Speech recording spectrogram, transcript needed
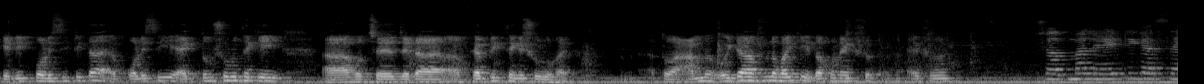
ক্রেডিট পলিসিটিটা পলিসি একদম শুরু থেকেই হচ্ছে যেটা ফ্যাব্রিক থেকে শুরু হয়। তো আমি, ওইটা আসলে হয় কি, তখন একশো এক সময় সব মালে, ঠিক আছে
